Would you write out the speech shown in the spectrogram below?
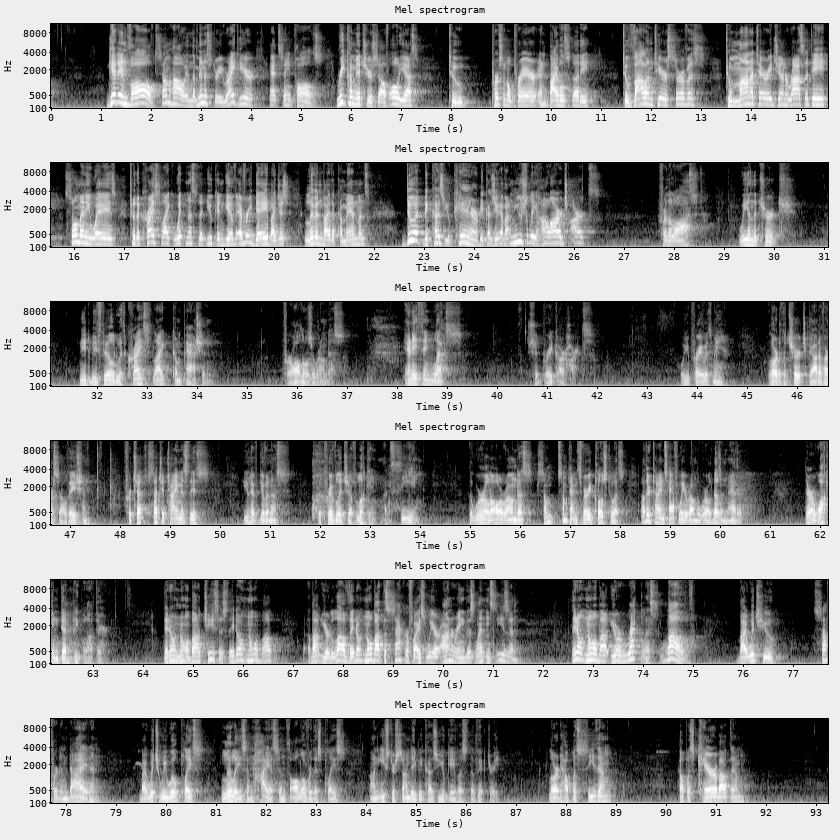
Get involved somehow in the ministry right here at St. Paul's. Recommit yourself, oh, yes, to personal prayer and Bible study, to volunteer service, to monetary generosity, so many ways, to the Christ like witness that you can give every day by just living by the commandments. Do it because you care, because you have unusually large hearts for the lost. We in the church need to be filled with Christ like compassion for all those around us. Anything less should break our hearts. Will you pray with me? Lord of the church, God of our salvation, for such, such a time as this, you have given us the privilege of looking and seeing the world all around us, some, sometimes very close to us, other times halfway around the world. Doesn't matter. There are walking dead people out there. They don't know about Jesus. They don't know about about your love. They don't know about the sacrifice we are honoring this Lenten season. They don't know about your reckless love by which you suffered and died, and by which we will place lilies and hyacinths all over this place on Easter Sunday because you gave us the victory. Lord, help us see them, help us care about them,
